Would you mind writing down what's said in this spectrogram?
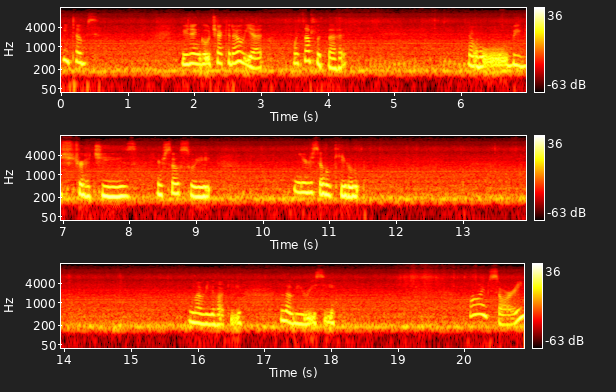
Hey Tubbs. You didn't go check it out yet. What's up with that? Oh, big stretchies. You're so sweet. You're so cute. Love you, Hucky. Love you, Reese. Oh, I'm sorry.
